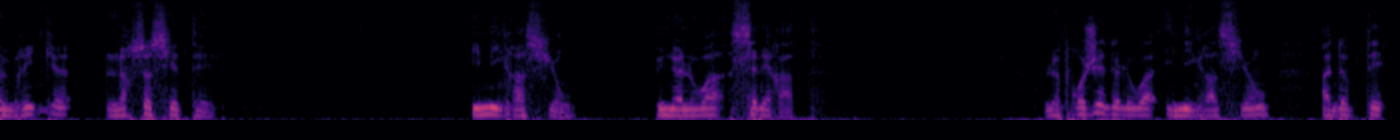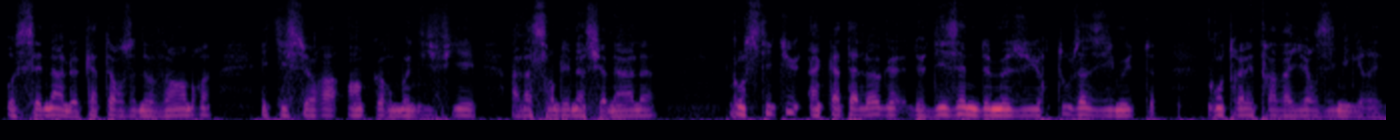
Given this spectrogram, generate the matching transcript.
Rubrique Leur société. Immigration, une loi scélérate. Le projet de loi Immigration, adopté au Sénat le 14 novembre et qui sera encore modifié à l'Assemblée nationale, constitue un catalogue de dizaines de mesures tous azimuts contre les travailleurs immigrés.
